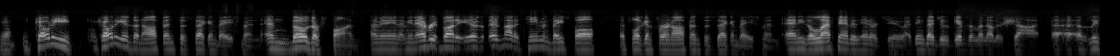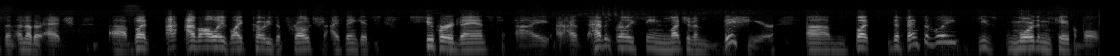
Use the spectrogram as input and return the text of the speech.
you know, Kody Kody is an offensive second baseman, and those are fun. I mean, I mean everybody there's there's not a team in baseball that's looking for an offensive second baseman, and he's a left-handed hitter too. I think that just gives him another shot, uh, at least an, another edge. Uh, but I, I've always liked Kody's approach. I think it's super advanced. I, I haven't really seen much of him this year, um, but defensively, he's more than capable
